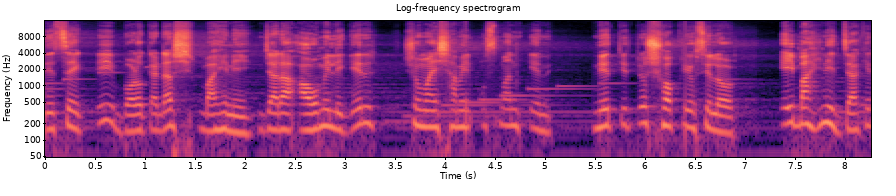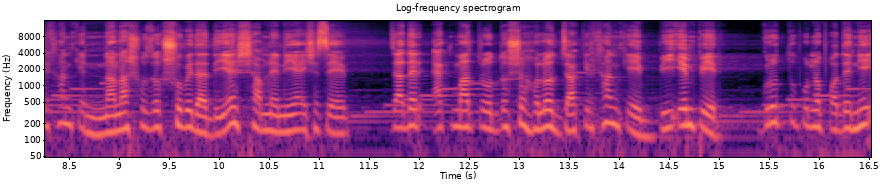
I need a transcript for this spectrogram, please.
দিচ্ছে একটি বড় ক্যাডার বাহিনী, যারা আওয়ামী লীগের সময় শামীম উসমানকে নেতৃত্ব সক্রিয় ছিল। এই বাহিনী জাকির খানকে নানা সুযোগ সুবিধা দিয়ে সামনে নিয়ে এসেছে, যাদের একমাত্র উদ্দেশ্য হলো জাকির খানকে বিএমপির গুরুত্বপূর্ণ পদে নিয়ে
